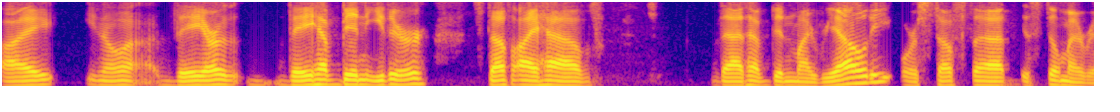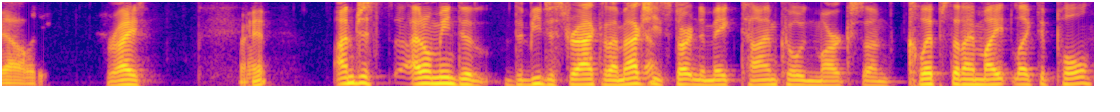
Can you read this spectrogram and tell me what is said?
i you know they are they have been either stuff i have that have been my reality or stuff that is still my reality Right. right I'm just I don't mean to to be distracted. I'm actually starting to make time code marks on clips that I might like to pull.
